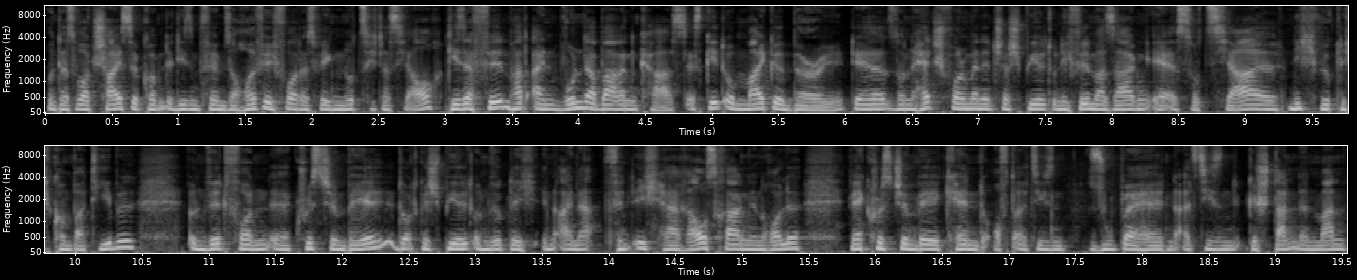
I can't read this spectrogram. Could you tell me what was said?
Und das Wort Scheiße kommt in diesem Film sehr häufig vor, deswegen nutze ich das hier auch. Dieser Film hat einen wunderbaren Cast. Es geht um Michael Burry, der so einen Hedgefondsmanager spielt und ich will mal sagen, er ist sozial nicht wirklich kompatibel und wird von äh, Christian Bale dort gespielt und wirklich in einer, finde ich, herausragenden Rolle. Wer Christian Bale kennt, oft als diesen Superhelden, als diesen gestandenen Mann,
